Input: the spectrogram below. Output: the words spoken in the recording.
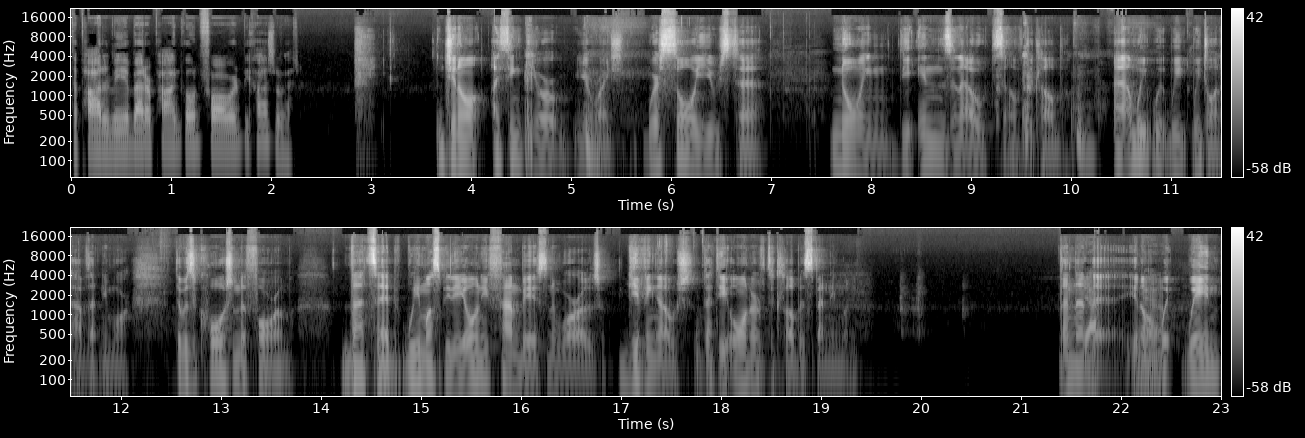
the pod will be a better pod going forward because of it. Do you know? I think you're you're right. We're so used to knowing the ins and outs of the club, uh, and we, we we don't have that anymore. There was a quote in the forum that said, "We must be the only fan base in the world giving out that the owner of the club is spending money." And then, yeah. uh, you know, yeah. Wayne.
